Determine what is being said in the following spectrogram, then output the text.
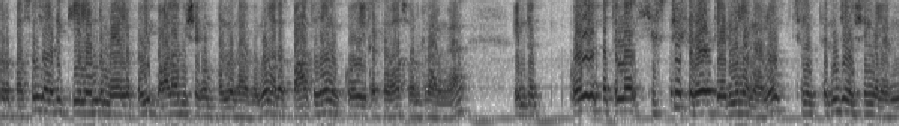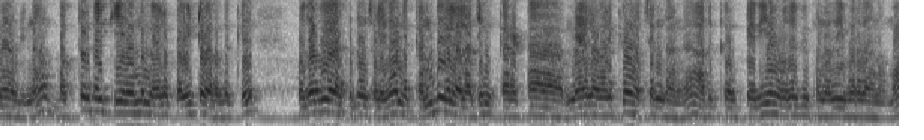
ஒரு பசுமாடு கீழே இருந்து மேலே போய் பாலாபிஷேகம் பண்ணதாகவும் அதை பார்த்து தான் கோவில் கட்டதா சொல்கிறாங்க இந்த கோவிலை பத்தின ஹிஸ்டரி சரியா தெரியலனாலும் சில தெரிஞ்ச விஷயங்கள் என்ன அப்படின்னா பக்தர்கள் கீழே இருந்து மேலே போயிட்டு வர்றதுக்கு உதவியா இருக்கட்டும் சொல்லி தான் இந்த கம்பிகள் எல்லாத்தையும் கரெக்டா மேலே வரைக்கும் வச்சிருந்தாங்க. அதுக்கு பெரிய உதவி பண்ணது இவர் தானாமா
